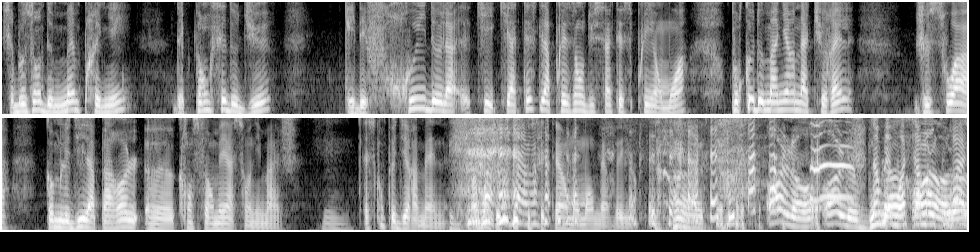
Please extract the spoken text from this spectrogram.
j'ai besoin de m'imprégner des pensées de Dieu et des fruits de la, qui, qui attestent la présence du Saint-Esprit en moi pour que de manière naturelle, je sois, comme le dit la parole, euh, transformé à son image. Est-ce qu'on peut dire Amen? Vraiment, je trouve que c'était un moment merveilleux. Oh là, oh le Non, mais moi, ça oh m'encourage.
